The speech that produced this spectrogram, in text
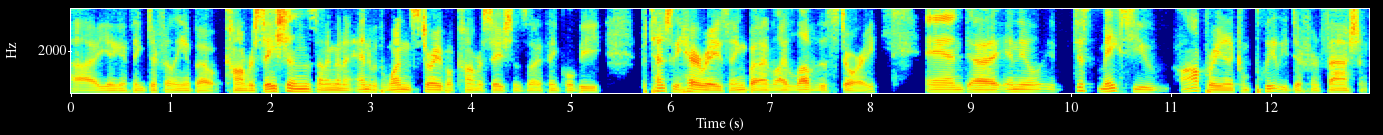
Uh, you got to think differently about conversations. And I'm going to end with one story about conversations that I think will be potentially hair raising, but I, I love this story and uh, and it just makes you operate in a completely different fashion.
